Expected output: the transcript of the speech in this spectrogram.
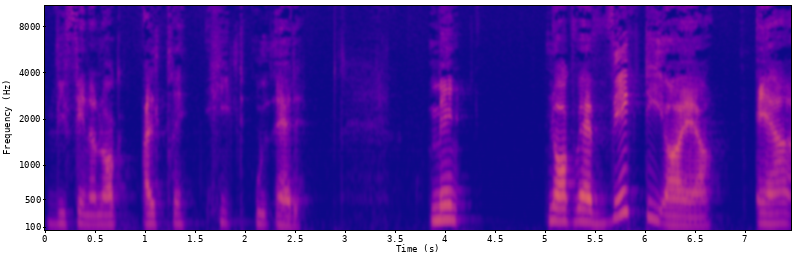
vi finder nok aldrig helt ud af det. Men nok hvad vigtigere er, er,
